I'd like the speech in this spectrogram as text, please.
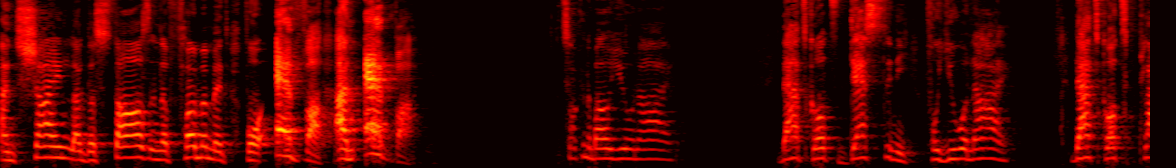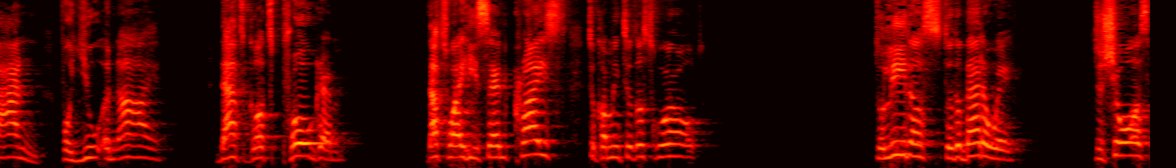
and shine like the stars in the firmament forever and ever. It's talking about you and I. That's God's destiny for you and I. That's God's plan for you and I. That's God's program. That's why He sent Christ to come into this world to lead us to the better way, to show us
